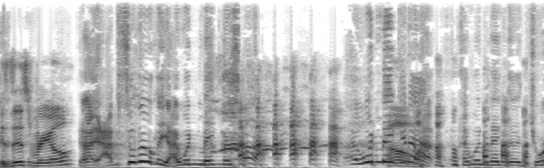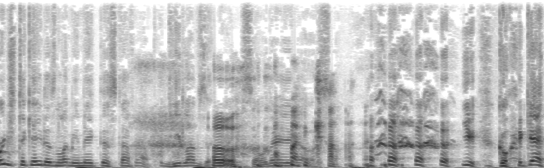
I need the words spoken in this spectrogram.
Is this real? Uh, absolutely, I wouldn't make this up. I wouldn't make it up. I wouldn't make it. George Takei doesn't let me make this stuff up. He loves it. so there you go. So- you go again.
